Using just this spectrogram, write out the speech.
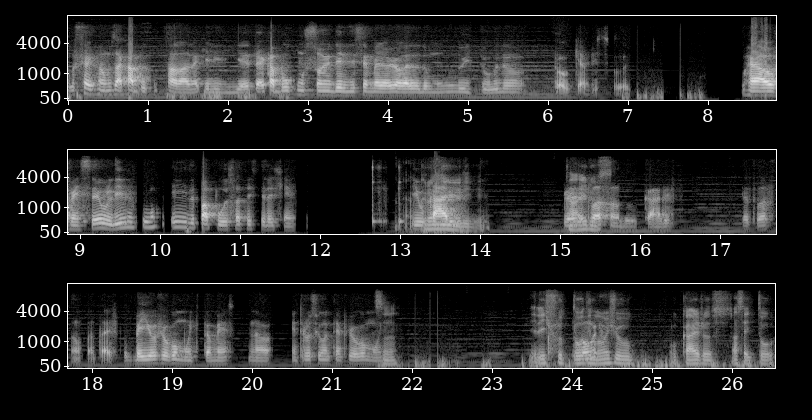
o Sérgio Ramos acabou com o salário naquele dia. Até acabou com o sonho dele de ser o melhor jogador do mundo e tudo. Pô, que absurdo. O Real venceu o Liverpool e papou sua terceira Champions. E o Karius. Grande atuação do Karius. Que atuação fantástica. O Bale jogou muito também. Não, entrou no segundo tempo e jogou muito. Sim. Ele chutou de longe, o, o Kairos aceitou.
